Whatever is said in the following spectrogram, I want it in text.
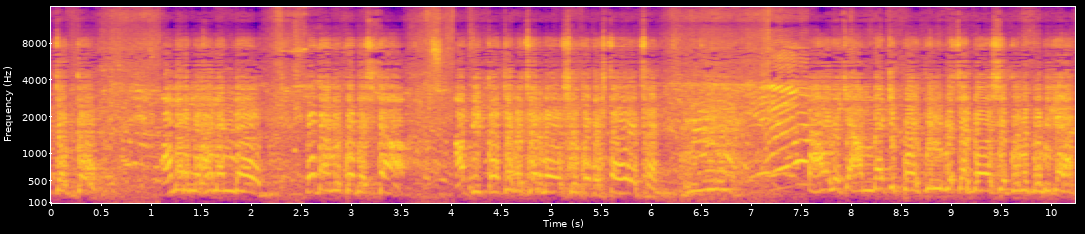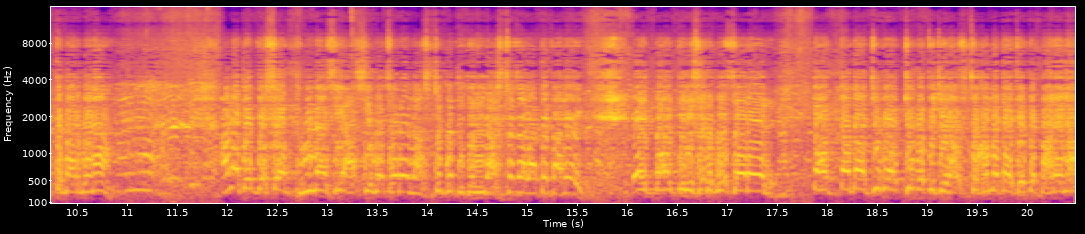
অযোগ্য? আমার মহামান্য প্রধান উপদেষ্টা। আপনি কত বছর বয়সে উপদেষ্টা হয়েছেন? তাহলে কি আমরা কি পঁয়ত্রিশ বছর বয়সে কোনো ভূমিকা রাখতে পারব না? আমাদের দেশে উনাশি আশি বছরের রাষ্ট্রপতি যদি রাষ্ট্র চালাতে পারে, এই পঁয়ত্রিশের বছরের তত্ত্বাদা যুবক, যুবতী কি রাষ্ট্র ক্ষমতায় যেতে পারে না?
